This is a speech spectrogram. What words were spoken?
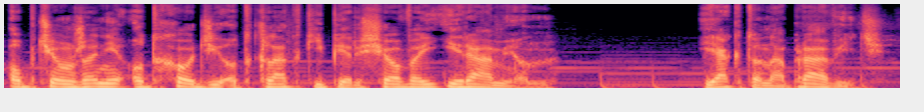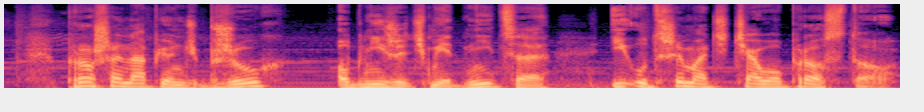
Obciążenie odchodzi od klatki piersiowej i ramion. Jak to naprawić? Proszę napiąć brzuch, obniżyć miednicę i utrzymać ciało prosto.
